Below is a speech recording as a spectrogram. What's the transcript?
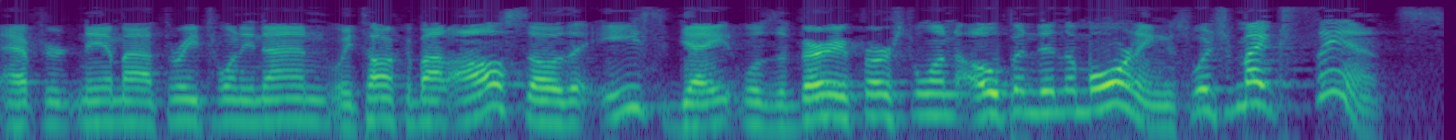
after Nehemiah 3:29, we talk about also the east gate was the very first one opened in the mornings, which makes sense.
